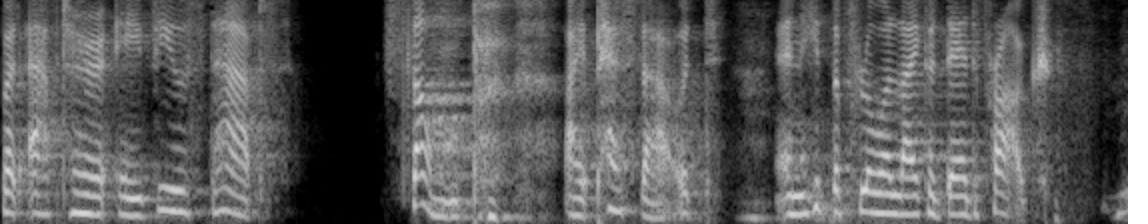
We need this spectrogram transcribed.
But after a few steps, thump, I passed out and hit the floor like a dead frog.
